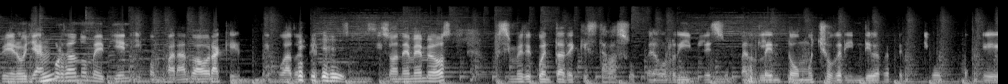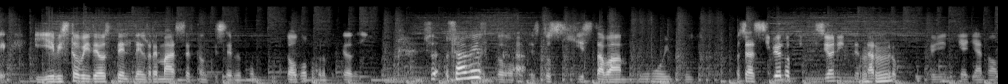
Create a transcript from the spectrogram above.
Pero ya acordándome bien y comparando ahora que he jugado si son MMOs, pues sí me di cuenta de que estaba súper horrible, súper lento, mucho grindy y repetitivo. Como que, y he visto videos del, del remaster, aunque se ve con todo, pero me quedo de... ¿Sabes? Esto, sí estaba muy, muy. O sea, sí veo lo que quisieron intentar, pero hoy en día ya no.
